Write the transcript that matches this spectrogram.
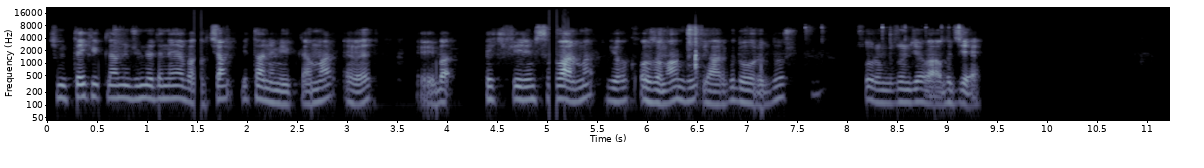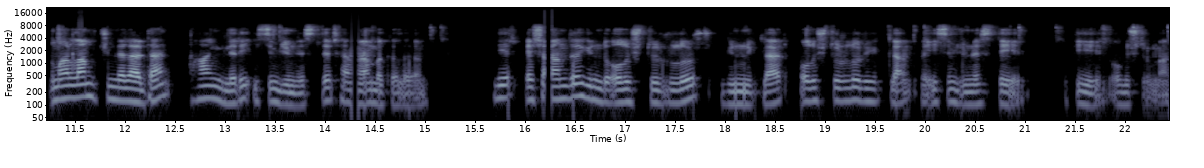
Şimdi tek yüklemli cümlede neye bakacağım? Bir tane mi yüklem var? Evet. E, peki fiilimsi var mı? Yok. O zaman bu yargı doğrudur. Sorumuzun cevabı C. Numaralanmış cümlelerden hangileri isim cümlesidir? Hemen bakalım. 1. Yaşandığı günde oluşturulur günlükler. Oluşturulur yüklem ve isim cümlesi değil. Fiil oluşturmak.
